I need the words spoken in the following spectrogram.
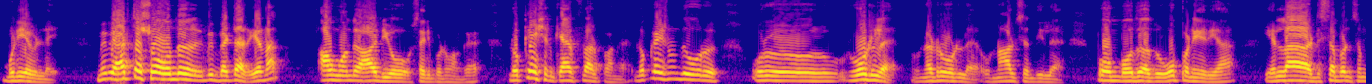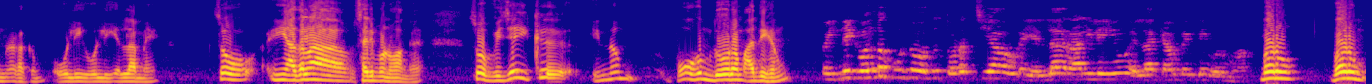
முடியவில்லை. மேபி அடுத்த ஷோ வந்து பி பெட்டர் ஏன்னா அவங்க வந்து ஆடியோ சரி பண்ணுவாங்க. லொக்கேஷன் கேர்ஃபுல்லாக இருப்பாங்க. லொக்கேஷன் வந்து ஒரு ஒரு ரோடில் நடு ரோடில் ஒரு நாள் சந்தியில் போகும்போது அது ஓப்பன் ஏரியா எல்லா டிஸ்டர்பன்ஸும் நடக்கும். ஒலி ஒலி எல்லாமே. ஸோ நீ அதெல்லாம் சரி பண்ணுவாங்க. ஸோ விஜய்க்கு இன்னும் போகும் தூரம் அதிகம். இப்ப இன்னைக்கு வந்த கூட்டம் வந்து தொடர்ச்சியா அவருடைய எல்லா ராலிலையும் எல்லா கேம்பெயின்லயும் வருமா? வரும். வரும்.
